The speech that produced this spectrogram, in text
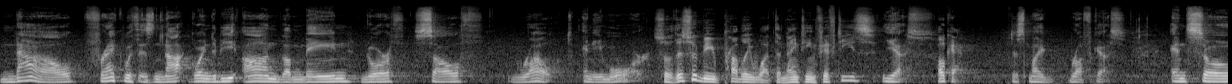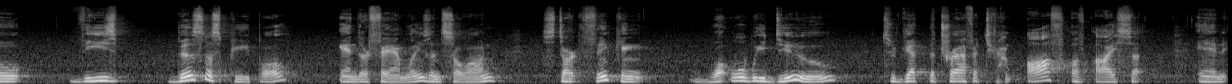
now Frankenmuth is not going to be on the main north south route anymore. So this would be probably what, the 1950s? Yes. Okay. Just my rough guess. And so these business people and their families and so on start thinking, what will we do to get the traffic to come off of ISA and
